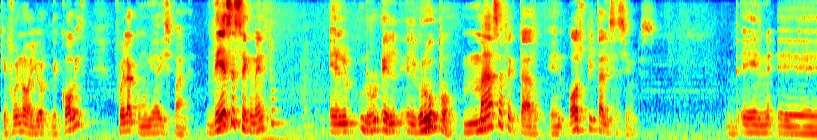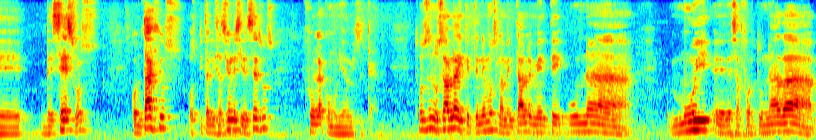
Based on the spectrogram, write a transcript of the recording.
que fue Nueva York de COVID, fue la comunidad hispana. De ese segmento, el, el, grupo más afectado en hospitalizaciones, en eh, decesos, contagios, hospitalizaciones y decesos, fue la comunidad mexicana. Entonces nos habla de que tenemos lamentablemente una muy eh, desafortunada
